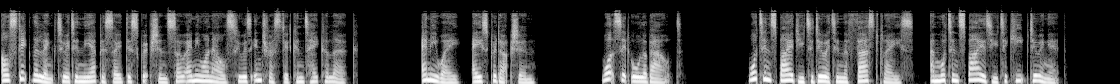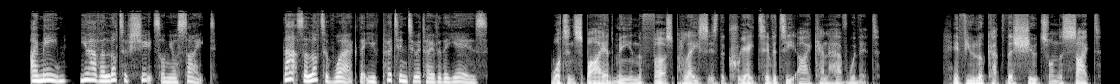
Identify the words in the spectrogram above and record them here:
I'll stick the link to it in the episode description so anyone else who is interested can take a look. Anyway, Ace Production. What's it all about? What inspired you to do it in the first place, and what inspires you to keep doing it? I mean, you have a lot of shoots on your site. That's a lot of work that you've put into it over the years. What inspired me in the first place is the creativity I can have with it. If you look at the shoots on the site,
